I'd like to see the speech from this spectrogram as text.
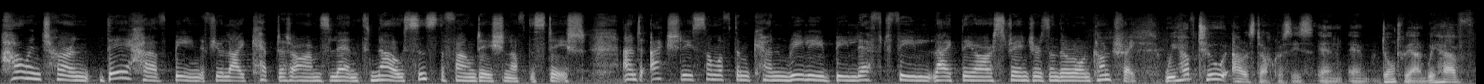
how in turn they have been, if you like, kept at arm's length now since the foundation of the state. And actually, some of them can really be left feel like they are strangers in their own country. We have two aristocracies, in, in don't we, Anne? We have,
